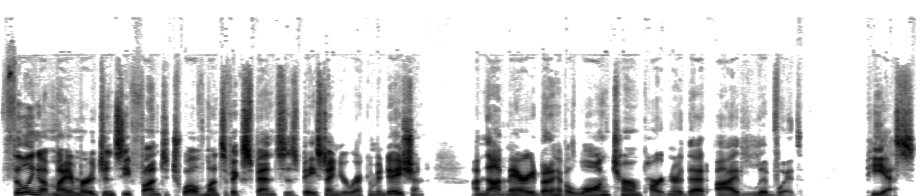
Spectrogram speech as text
filling up my emergency fund to 12 months of expenses based on your recommendation. I'm not married, but I have a long term partner that I live with. P.S.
